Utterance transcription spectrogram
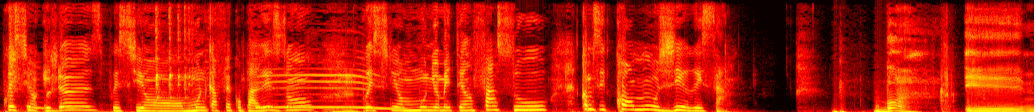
Pression aideuse, pression moun qui fait comparaison, pression moun yo mette en face ou, comme si comment gérer ça? Bon, et je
